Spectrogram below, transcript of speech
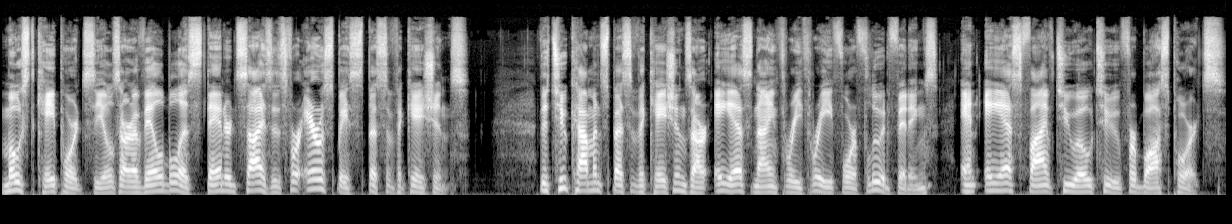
Most K-port seals are available as standard sizes for aerospace specifications. The two common specifications are AS933 for fluid fittings and AS5202 for boss ports.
